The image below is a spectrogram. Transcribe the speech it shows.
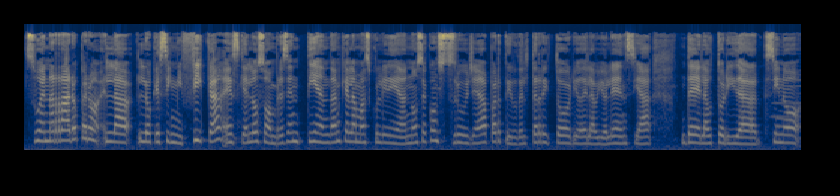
Suena raro, pero la, lo que significa es que los hombres entiendan que la masculinidad no se construye a partir de del territorio, de la violencia, de la autoridad, sino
